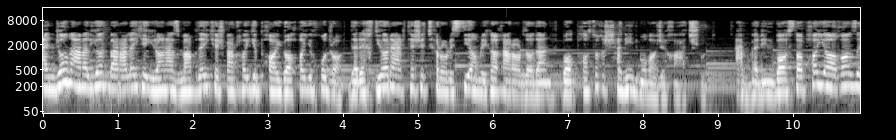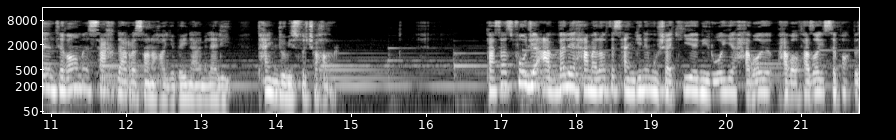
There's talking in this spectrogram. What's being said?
انجام عملیات بر علیه ایران از مبدأ کشورهای پایگاه های خود را در اختیار ارتش تروریستی آمریکا قرار دادن با پاسخ شدید مواجه خواهد شد. اولین باستاب های آغاز انتقام سخت در رسانه های بین المللی. 5 و 24 پس از فوج اول حملات سنگین موشکی نیروی هوافضای سپاه به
